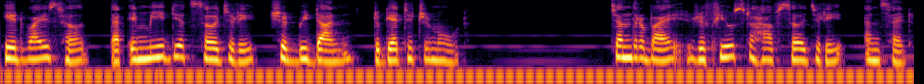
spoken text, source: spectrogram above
He advised her that immediate surgery should be done to get it removed. Chandrabai refused to have surgery and said,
